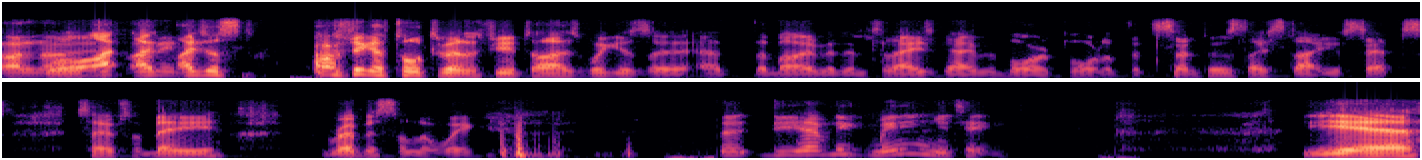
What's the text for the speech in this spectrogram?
I don't know. Well, I, I, mean, I just I think I've talked about it a few times. Wingers are at the moment in today's game are more important than centres. They start your sets. So for me, Reimis on the wing. but do you have Nick Meaney in your team? Yeah,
